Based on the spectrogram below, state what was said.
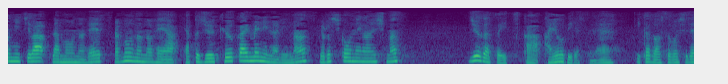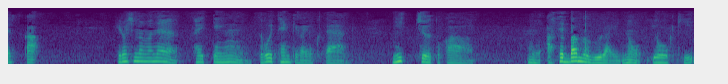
んにちは、ラモーナです。ラモーナの部屋119回目になります。よろしくお願いします。10月5日火曜日ですね。いかがお過ごしですか？広島はね、最近すごい天気が良くて、日中とかもう汗ばむぐらいの陽気。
